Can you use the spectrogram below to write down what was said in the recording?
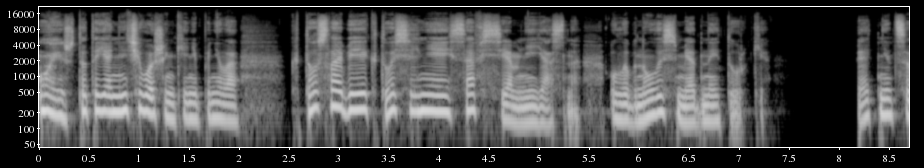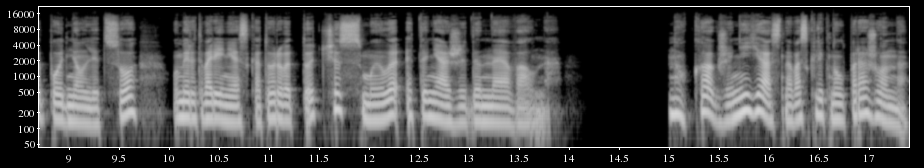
«Ой, что-то я ничегошеньки не поняла. Кто слабее, кто сильнее, совсем не ясно», — улыбнулась медной турки. Пятница поднял лицо, умиротворение с которого тотчас смыло эта неожиданная волна. «Ну как же, неясно!» — воскликнул пораженно.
